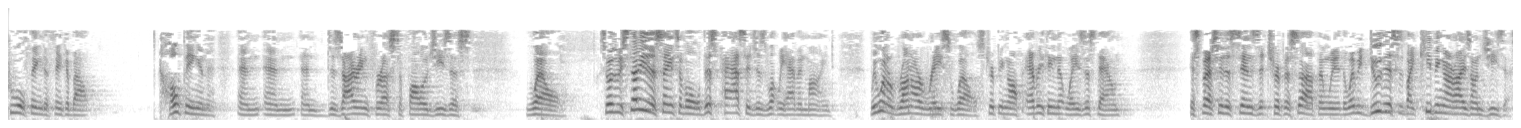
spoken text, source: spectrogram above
cool thing to think about. Hoping and, and, and, and desiring for us to follow Jesus well. So as we study the saints of old, this passage is what we have in mind. We want to run our race well, stripping off everything that weighs us down, especially the sins that trip us up. And we, the way we do this is by keeping our eyes on Jesus.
